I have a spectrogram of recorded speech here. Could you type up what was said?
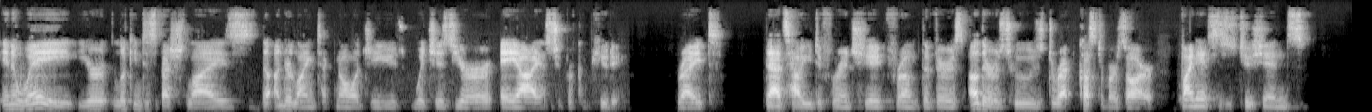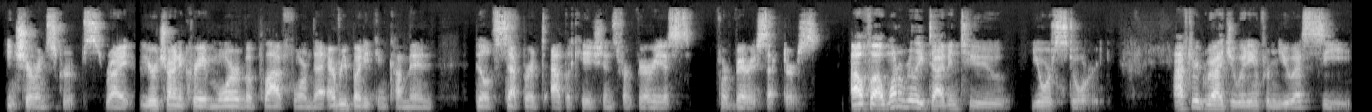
in a way, you're looking to specialize the underlying technologies, which is your AI and supercomputing, right? That's how you differentiate from the various others whose direct customers are finance institutions, insurance groups, right? You're trying to create more of a platform that everybody can come in, build separate applications for various for various sectors. Alpha, I want to really dive into your story. After graduating from USC,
